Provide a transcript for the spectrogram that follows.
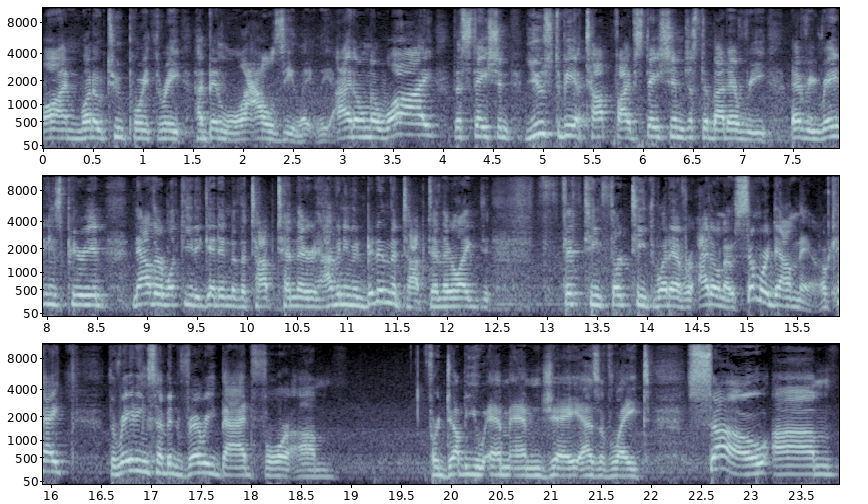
on 102.3 have been lousy lately. I don't know why. The station used to be a top 5 station just about every every ratings period. Now they're lucky to get into the top 10. They haven't even been in the top 10. They're like 15th, 13th, whatever. I don't know. Somewhere down there, okay? The ratings have been very bad for um, for WMMJ as of late. So um,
